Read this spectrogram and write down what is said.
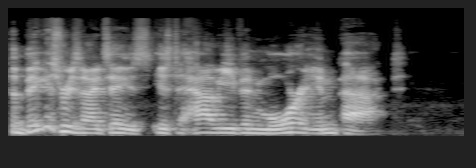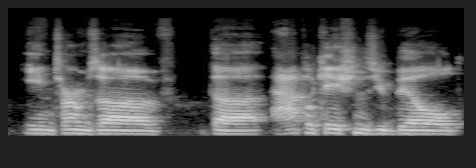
the biggest reason I'd say is is to have even more impact in terms of the applications you build,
